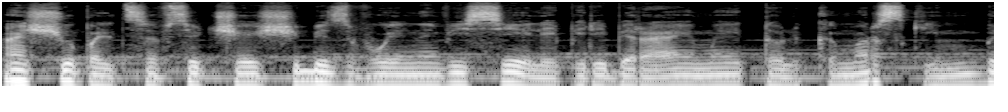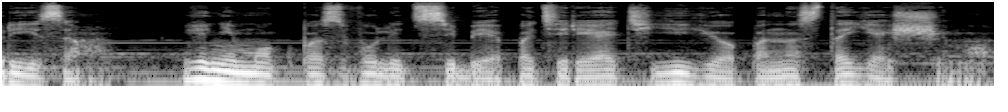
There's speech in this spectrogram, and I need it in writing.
а щупальца все чаще безвольно висели, перебираемые только морским бризом. Я не мог позволить себе потерять ее по-настоящему.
